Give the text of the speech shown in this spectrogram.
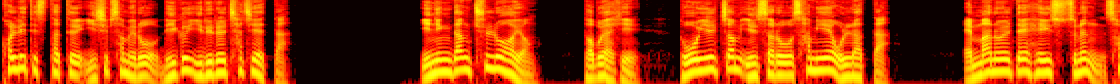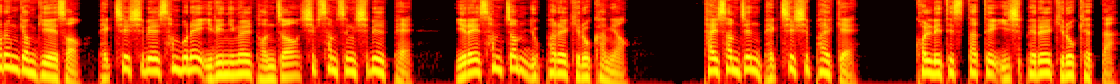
퀄리티 스타트 23회로 리그 1위를 차지했다. 이닝당 출루 허용, 더블히 도 1.14로 3위에 올랐다. 엠마누엘 대 헤이수스는 30경기에서 171 3분의 1이닝을 던져 13승 11패, 1회 3.68을 기록하며 탈삼진 178개, 퀄리티 스타트 20회를 기록했다.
